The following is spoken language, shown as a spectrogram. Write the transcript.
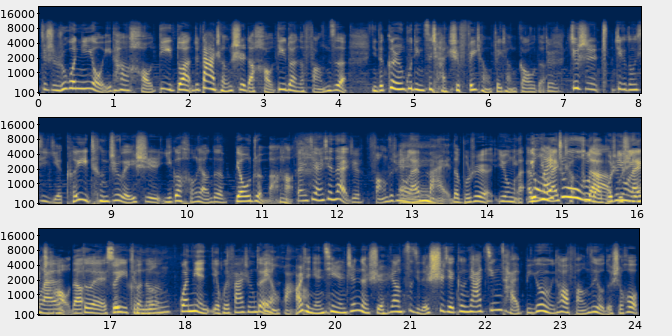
就是，如果你有一趟好地段，就大城市的好地段的房子，你的个人固定资产是非常非常高的。对，就是这个东西也可以称之为是一个衡量的标准吧哈。但是既然现在这房子是用来买的，不是用来用来住的，不是用来炒的，对，所以可能观念也会。发生变化，而且年轻人真的是让自己的世界更加精彩，比拥有一套房子有的时候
